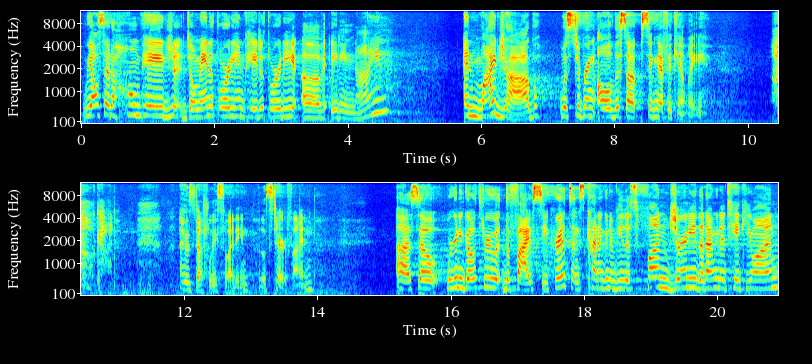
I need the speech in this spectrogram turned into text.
We also had a homepage domain authority and page authority of 89. And my job was to bring all of this up significantly. Oh, God. I was definitely sweating. It was terrifying. Uh, so we're going to go through the five secrets, and it's kind of going to be this fun journey that I'm going to take you on.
